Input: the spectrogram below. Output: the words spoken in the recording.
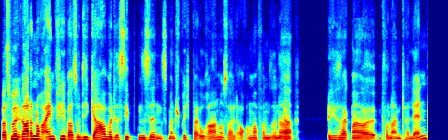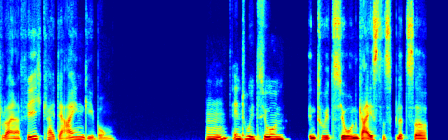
Was mir gerade noch einfiel, war so die Gabe des siebten Sinns. Man spricht bei Uranus halt auch immer von so einer, Ja. Ich sag mal, von einem Talent oder einer Fähigkeit der Eingebung. Mhm. Intuition. Intuition, Geistesblitze,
